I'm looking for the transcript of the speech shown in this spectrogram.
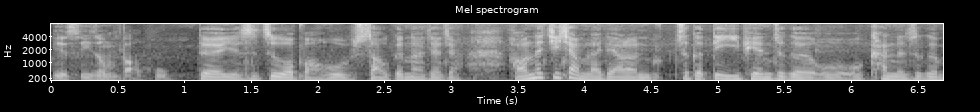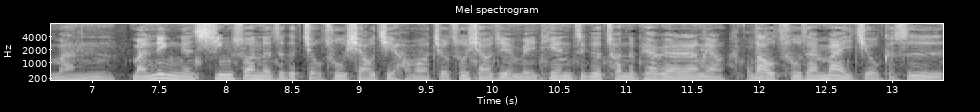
也是一种保护。对，也是自我保护，少跟大家讲。好，那接下来我们来聊聊你这个第一篇，这个我我看的这个蛮蛮令人心酸的这个酒醋小姐，好不好？酒醋小姐每天这个穿的漂漂亮亮，到处在卖酒，可是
